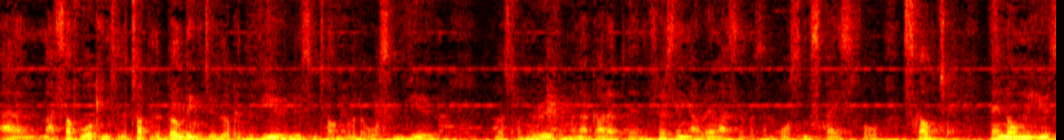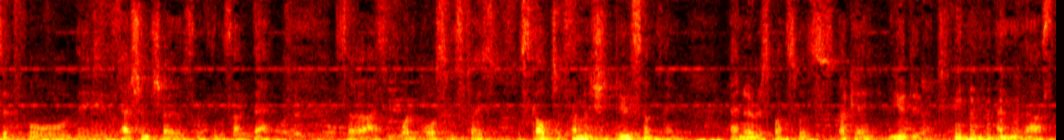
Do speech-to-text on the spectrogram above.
um, myself walking to the top of the building to look at the view. Lucy told me what an awesome view. was from the roof. And when I got up there, the first thing I realized it was an awesome space for sculpture. They normally use it for their fashion shows and things like that. So I said, what an awesome space for sculpture. Somebody should do something. And her response was, okay, you do it. and last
